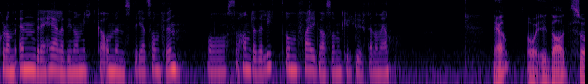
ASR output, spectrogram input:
Hvordan det endrer hele dynamikker og mønster i et samfunn. Og så handler det litt om ferger som kulturfenomen. Ja, og i dag så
